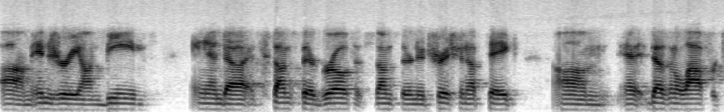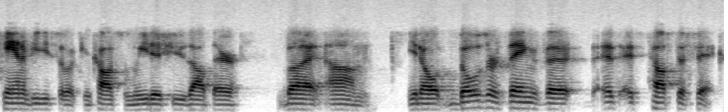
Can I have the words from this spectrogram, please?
um, injury on beans, and uh, it stunts their growth. It stunts their nutrition uptake. Um, it doesn't allow for canopy, so it can cause some weed issues out there. But um, you know, those are things that it, it's tough to fix.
